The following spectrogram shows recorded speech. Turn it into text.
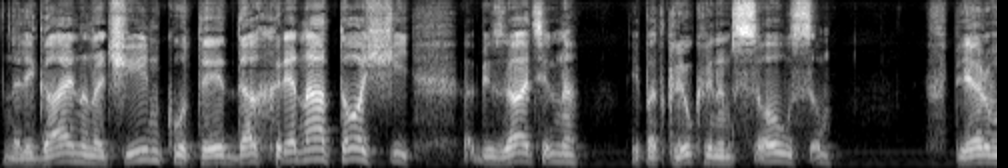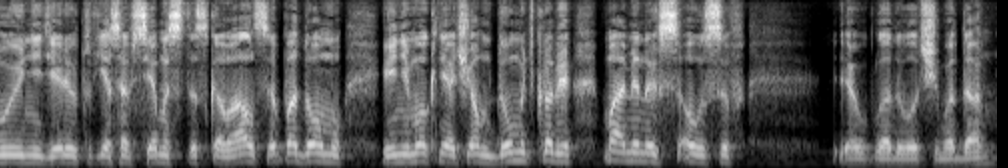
«Налегай на начинку, ты до хрена тощий! Обязательно! И под клюквенным соусом!» В первую неделю тут я совсем истосковался по дому и не мог ни о чем думать, кроме маминых соусов. Я укладывал чемодан,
